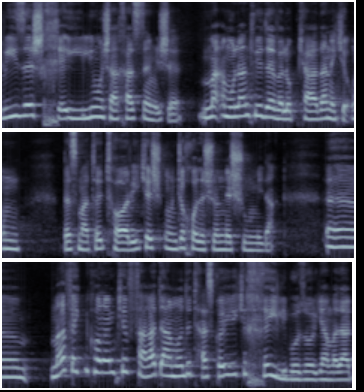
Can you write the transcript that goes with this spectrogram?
ریزش خیلی مشخص نمیشه. معمولا توی develop کردنه که اون قسمت های تاریکش اونجا خودش رو نشون میدن. من فکر می‌کنم که فقط در مورد task ایی که خیلی بزرگن و در,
